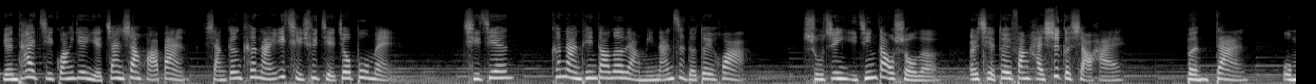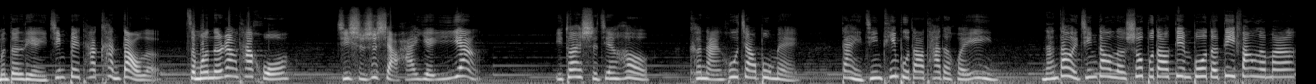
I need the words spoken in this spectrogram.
元太极光彦也站上滑板，想跟柯南一起去解救步美。期间，柯南听到了两名男子的对话：赎金已经到手了，而且对方还是个小孩。笨蛋，我们的脸已经被他看到了，怎么能让他活？即使是小孩也一样。一段时间后，柯南呼叫不美，但已经听不到他的回应。难道已经到了收不到电波的地方了吗？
